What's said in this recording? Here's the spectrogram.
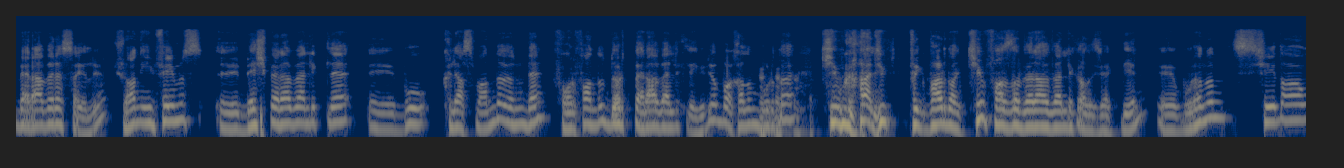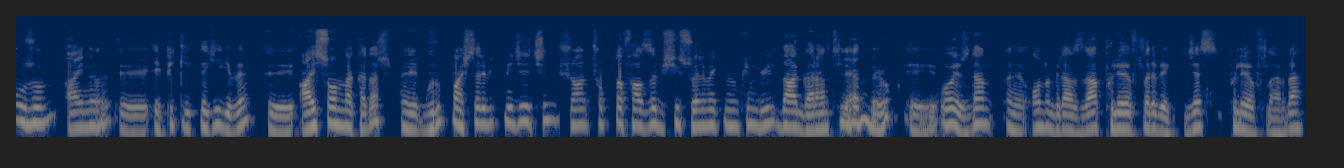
berabere sayılıyor. Şu an Infamous 5 beraberlikle e, bu klasmanda önde. For Fun'da 4 beraberlikle gidiyor. Bakalım burada kim galip pardon kim fazla beraberlik alacak diyelim. E, buranın şey daha uzun aynı e, Epic Lig'deki gibi e, ay sonuna kadar e, grup maçları bitmeyeceği için şu an çok da fazla bir şey söylemek mümkün değil. Daha garantileyen de yok. E, o yüzden e, onu biraz daha playoff'ları bekleyeceğiz. Playoff'larda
